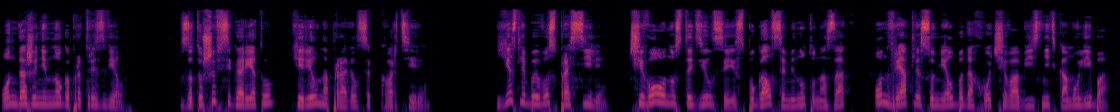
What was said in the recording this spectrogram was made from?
Он даже немного протрезвел. Затушив сигарету, Кирилл направился к квартире. Если бы его спросили, чего он устыдился и испугался минуту назад, он вряд ли сумел бы доходчиво объяснить кому-либо,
